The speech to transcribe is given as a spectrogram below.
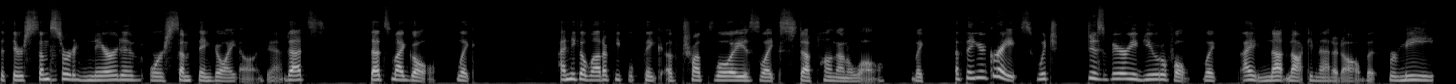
that there's some mm-hmm. sort of narrative or something going on. Yeah. That's that's my goal. Like I think a lot of people think of trompe l'oeil as like stuff hung on a wall, like a thing of grapes, which is very beautiful. Like I'm not knocking that at all, but for me,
